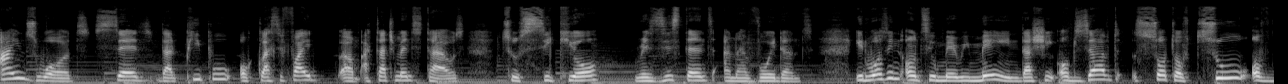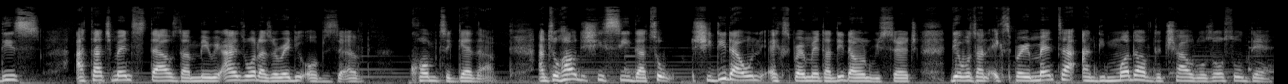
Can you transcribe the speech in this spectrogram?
Ainsworth said that people or classified um, attachment styles to secure resistant, and avoidant. It wasn't until Mary Main that she observed sort of two of these attachment styles that Mary Ainsworth has already observed come together. And so, how did she see that? So, she did her own experiment and did her own research. There was an experimenter, and the mother of the child was also there.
